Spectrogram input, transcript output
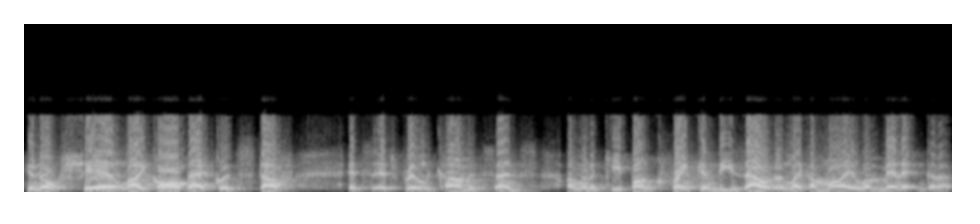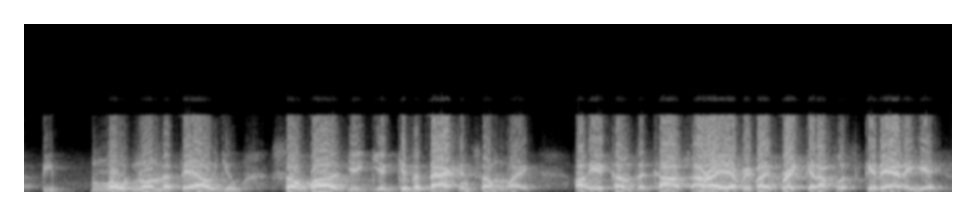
You know, share, like, all that good stuff. It's it's really common sense. I'm going to keep on cranking these out at like a mile a minute. I'm going to be loading on the value. So uh, you, you give it back in some way. Oh, here comes the cops. All right, everybody, break it up. Let's get out of here.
